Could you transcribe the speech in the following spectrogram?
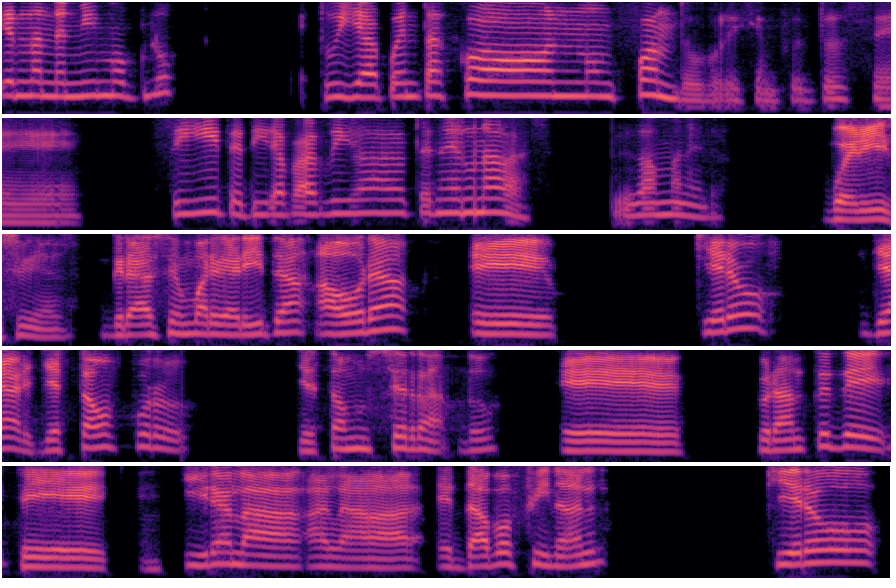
en el mismo club, tú ya cuentas con un fondo, por ejemplo. Entonces, sí, te tira para arriba tener una base, de todas maneras. Buenísimo. Gracias, Margarita. Ahora, eh, quiero, ya, ya estamos por, ya estamos cerrando. Eh, pero antes de, ir a la, etapa final, quiero,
